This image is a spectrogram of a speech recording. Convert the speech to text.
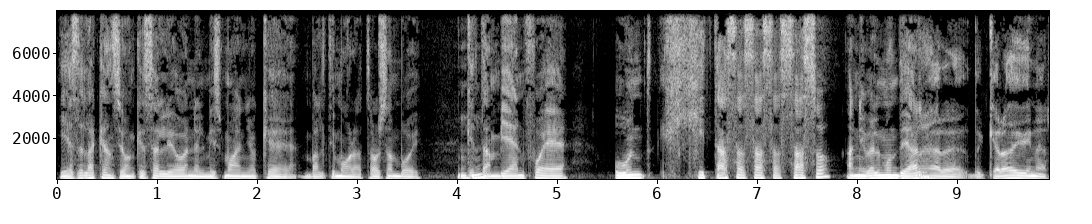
y esa es la canción que salió en el mismo año que Baltimore, Tarzan Boy, que también fue un hitazazazazazo a nivel mundial. A ver, quiero adivinar.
